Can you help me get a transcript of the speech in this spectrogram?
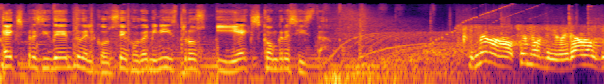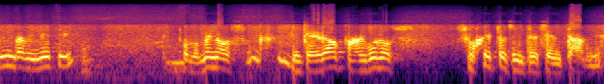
expresidente del Consejo de Ministros y excongresista. Primero nos hemos liberado de un gabinete, por lo menos integrado por algunos sujetos impresentables,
